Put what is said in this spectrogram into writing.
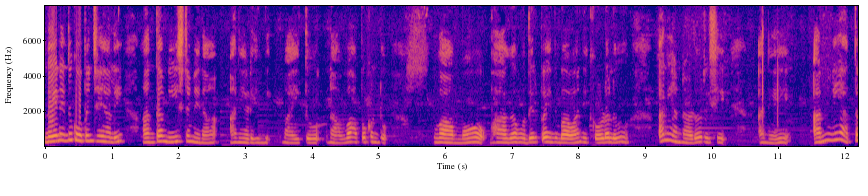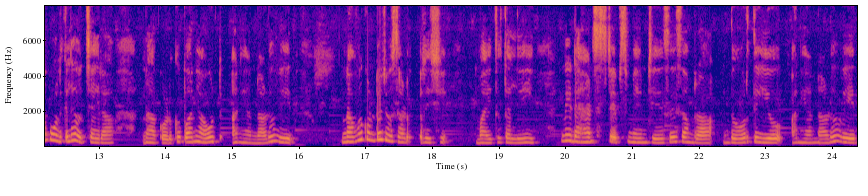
నేను ఎందుకు ఓపెన్ చేయాలి? అంతా మీ ఇష్టమేనా? అని అడిగింది మైతు నవ్వ ఆపుకుంటూ. వామ్మో బాగా ముదిరిపోయింది బావా నీ కోడలు అని అన్నాడు రిషి. అని అన్నీ అత్త పోలికలే వచ్చాయిరా నా కొడుకు పని అవుట్ అని అన్నాడు వేద్. నవ్వుకుంటూ చూశాడు రిషి. మైతు తల్లి నీ డ్యాన్స్ స్టెప్స్ మేం చేసేసాం రా డోర్ తీయు అని అన్నాడు వేద్.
